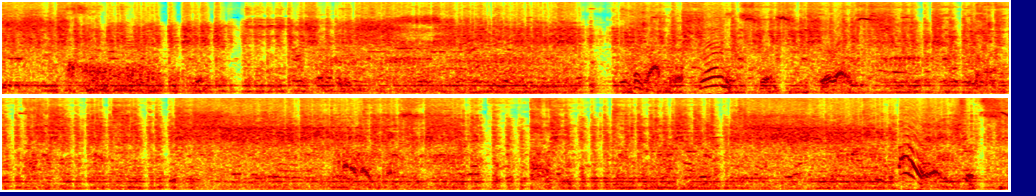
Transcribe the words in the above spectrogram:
Yes, yes, yes. Oh, yes.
